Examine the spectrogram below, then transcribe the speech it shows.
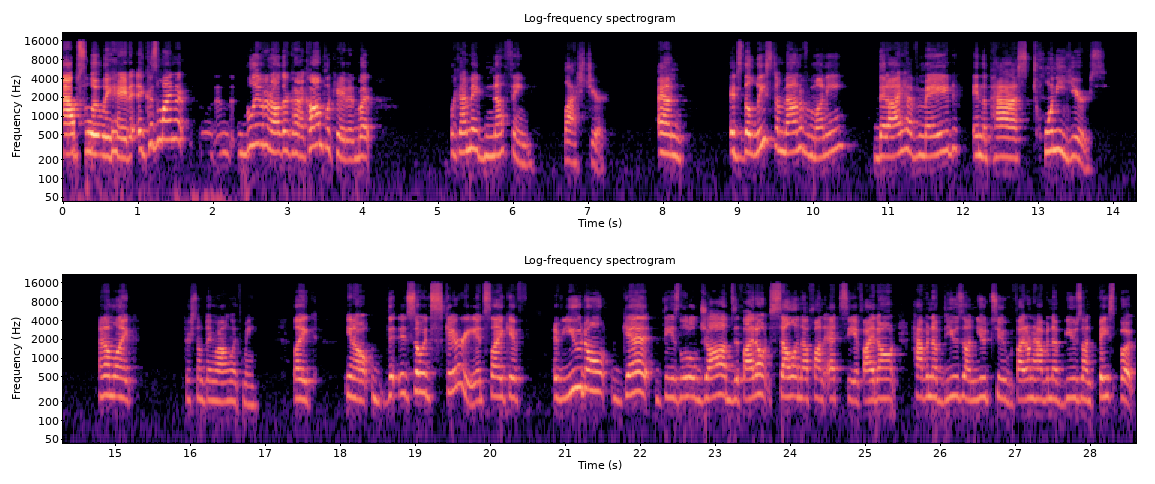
Absolutely hate it because mine believe it or not they're kind of complicated but like i made nothing last year. And it's the least amount of money that i have made in the past 20 years. And i'm like there's something wrong with me. Like you know th- so it's scary. It's like if if you don't get these little jobs if i don't sell enough on etsy if i don't have enough views on youtube if i don't have enough views on facebook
